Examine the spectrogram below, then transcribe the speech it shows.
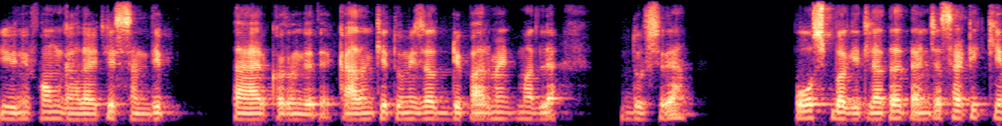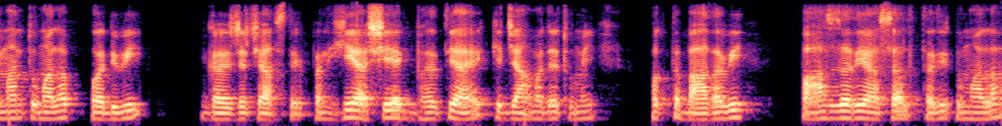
युनिफॉर्म घालायची संधी तयार करून देते. कारण की तुम्ही जर डिपार्टमेंटमधल्या दुसऱ्या पोस्ट बघितल्या तर त्यांच्यासाठी किमान तुम्हाला पदवी गरजेचे असते. पण ही अशी एक भरती आहे, की ज्यामध्ये तुम्ही फक्त 12वी पास जरी असाल, तरी तुम्हाला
